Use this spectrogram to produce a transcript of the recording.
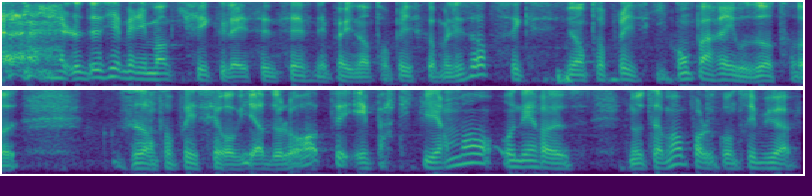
Le deuxième élément qui fait que la SNCF n'est pas une entreprise comme les autres, c'est que c'est une entreprise qui, comparée aux autres entreprises ferroviaires de l'Europe est particulièrement onéreuse, notamment pour le contribuable.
